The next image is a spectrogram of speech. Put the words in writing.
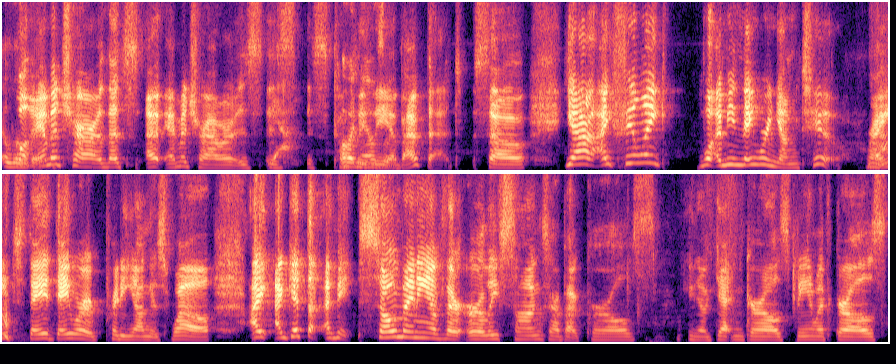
a little well bit. amateur that's uh, amateur hour is is, yeah. is oh, completely oh, about that so yeah i feel like well i mean they were young too right yeah. they they were pretty young as well i i get the i mean so many of their early songs are about girls you know getting girls being with girls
